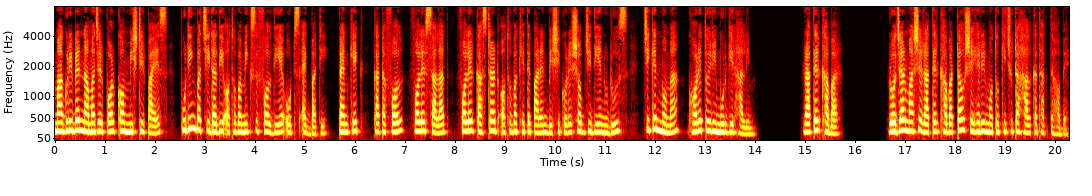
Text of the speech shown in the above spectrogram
মাগরিবের নামাজের পর কম মিষ্টির পায়েস পুডিং বা চিডাদি অথবা মিক্স ফল দিয়ে ওটস এক বাটি, প্যানকেক, কাটা ফল, ফলের সালাদ, ফলের কাস্টার্ড অথবা খেতে পারেন বেশি করে সবজি দিয়ে নুডলস, চিকেন মোমা, ঘরে তৈরি মুরগির হালিম। রাতের খাবার। রোজার মাসে রাতের খাবারটাও শেহেরির মতো কিছুটা হালকা থাকতে হবে।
